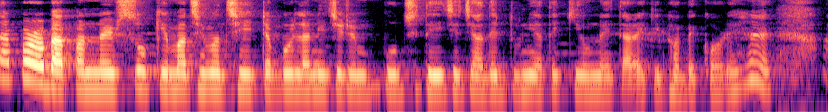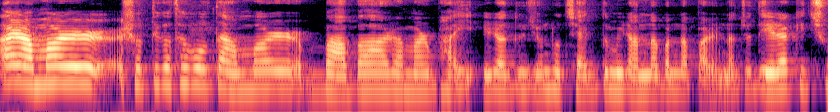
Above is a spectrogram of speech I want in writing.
তারপরও ব্যাপার নাই ওকে মাঝে মাঝে এটা বইলা নিজের বুঝতেই যে যাদের দুনিয়াতে কেউ নেই তারা কীভাবে করে হ্যাঁ? আর আমার, সত্যি কথা বলতে আমার বাবা আর আমার ভাই, এরা দুজন হচ্ছে একদমই রান্না বান্না পারে না। যদি এরা কিছু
